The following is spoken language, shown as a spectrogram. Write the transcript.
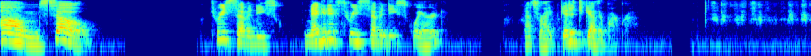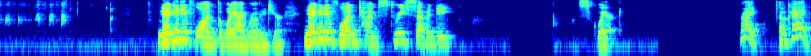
Um, so 370, negative 370 squared. That's right, get it together, Barbara. Negative 1, the way I wrote it here, negative 1 times 370 squared. Right, okay.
